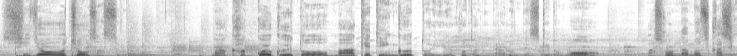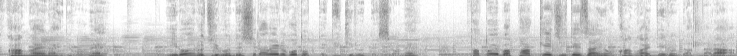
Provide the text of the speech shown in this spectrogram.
市場を調査する。まあかっこよく言うとマーケティングということになるんですけども、まあ、そんな難しく考えないでもねいろいろ自分で調べることってできるんですよね。例えばパッケージデザインを考えているんだったら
